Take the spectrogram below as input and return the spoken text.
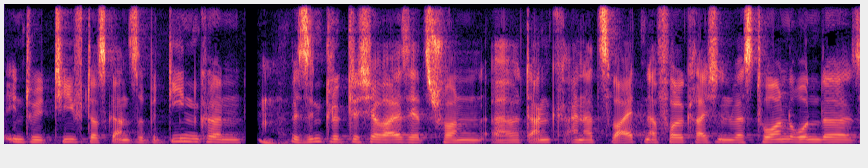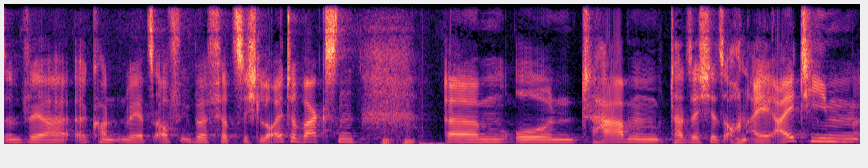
intuitiv das Ganze bedienen können. Mhm. Wir sind glücklicherweise jetzt schon äh, dank einer zweiten erfolgreichen Investorenrunde sind wir, äh, konnten wir jetzt auf über 40 Leute wachsen mhm. ähm, und haben tatsächlich jetzt auch ein AI-Team,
